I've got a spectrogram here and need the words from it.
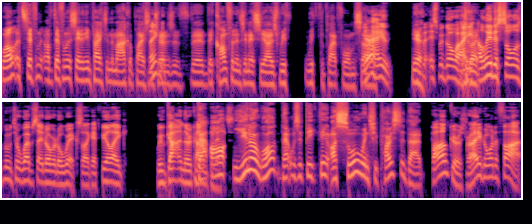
Well, it's definitely I've definitely seen an impact in the marketplace in terms you. of the the confidence in SEOs with with the platform. So yeah, hey, yeah, it's been going. well. Aleyda Solis has moved her website over to Wix. So like I feel like we've gotten their confidence. That, oh, you know what? That was a big thing. I saw when she posted that. Bonkers, right? Who would have thought?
